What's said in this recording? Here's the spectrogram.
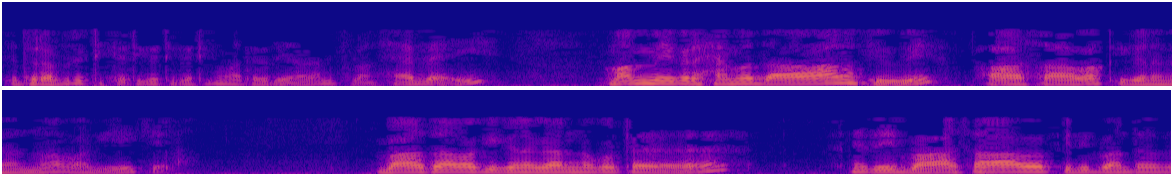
ඒතර අපිට ටික ටික ටික ටික මතක තියාගන්න පුළුවන්. හැබැයි මම මේකට හැමදාම කිව්වේ භාෂාවක් ඉගෙන ගන්නවා වගේ කියලා. භාෂාවක් ඉගෙන ගන්නකොට නේද මේ භාෂාව පිළිබඳව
